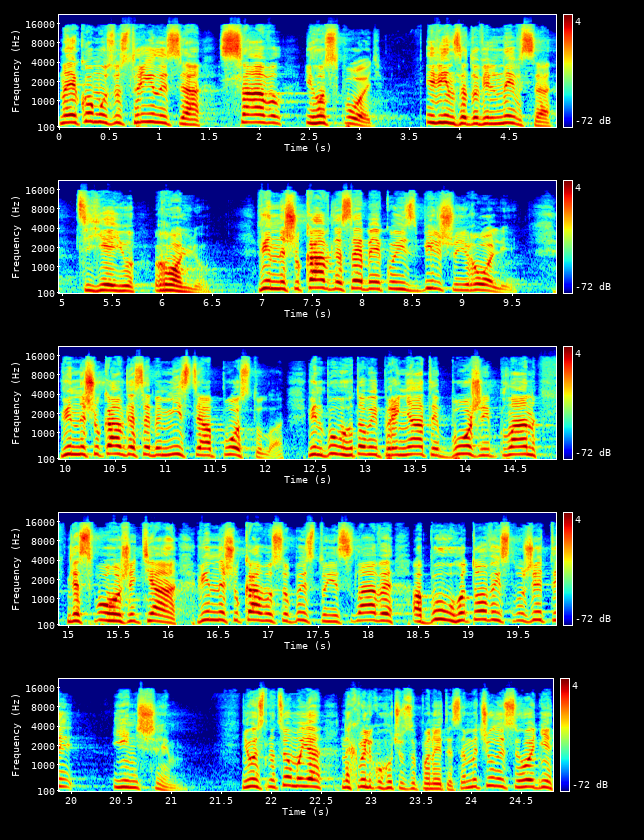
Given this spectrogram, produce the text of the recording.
на якому зустрілися Савл і Господь. І він задовільнився цією роллю. Він не шукав для себе якоїсь більшої ролі. Він не шукав для себе місця апостола. Він був готовий прийняти Божий план для свого життя. Він не шукав особистої слави, а був готовий служити іншим. І ось на цьому я на хвильку хочу зупинитися. Ми чули сьогодні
